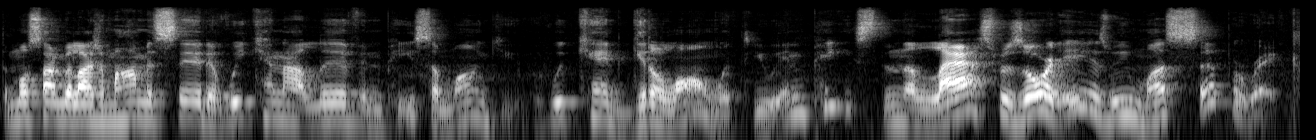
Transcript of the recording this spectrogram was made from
The Most High Elijah Muhammad said, if we cannot live in peace among you, if we can't get along with you in peace, then the last resort is we must separate.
